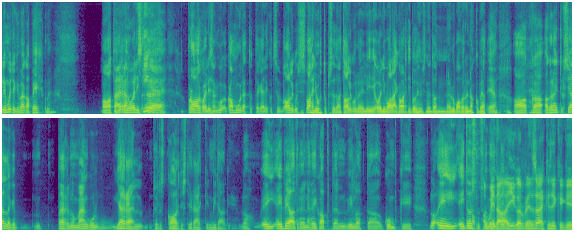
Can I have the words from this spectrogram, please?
oli muidugi väga pehme. Pärnu oli tige protokollis on ka muudetud tegelikult, see alguses vahel juhtub seda, et algul oli, oli vale kaardi põhjus, nüüd on lubava rünnaku peatamine. aga, aga näiteks jällegi Pärnu mängul järel sellest kaardist ei rääkinud midagi. noh, ei, ei peatreener, ei kapten, Villota, kumbki, no ei, ei tõstnud seda mida Igor Prins rääkis ikkagi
